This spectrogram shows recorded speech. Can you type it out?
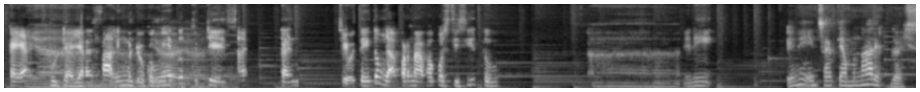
kayak Iya, budaya benar. saling mendukungnya Iya, itu iya, gede iya. dan JOT itu nggak pernah fokus di situ Ah, ini Ini insight yang menarik, guys.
